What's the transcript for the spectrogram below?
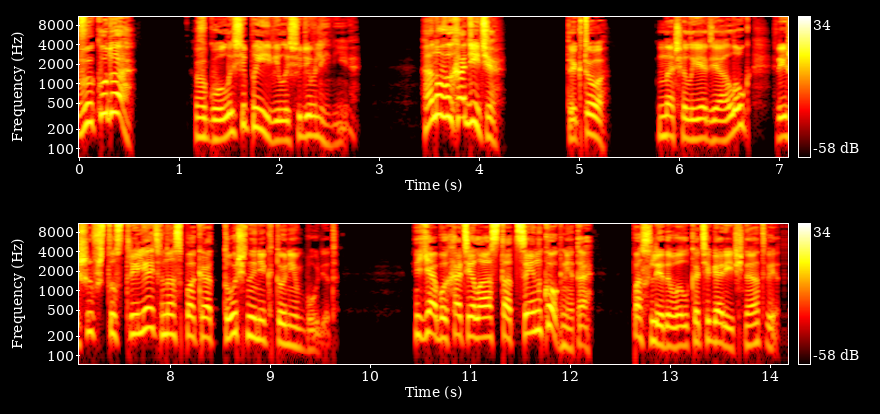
вы куда?» В голосе появилось удивление. «А ну, выходите!» «Ты кто?» Начал я диалог, решив, что стрелять в нас пока точно никто не будет. «Я бы хотела остаться инкогнито», — последовал категоричный ответ.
